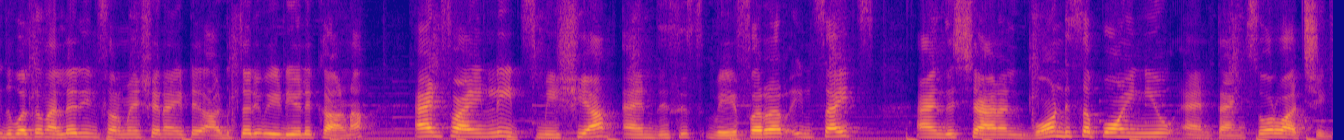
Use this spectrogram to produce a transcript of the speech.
ഇതുപോലത്തെ നല്ലൊരു ഇൻഫർമേഷൻ ആയിട്ട് അടുത്തൊരു വീഡിയോയിൽ കാണാം. ആൻഡ് ഫൈനലി ഇറ്റ്സ് മീഷ്യാം and this is wayfarer insights and this channel won't disappoint you. And thanks for watching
